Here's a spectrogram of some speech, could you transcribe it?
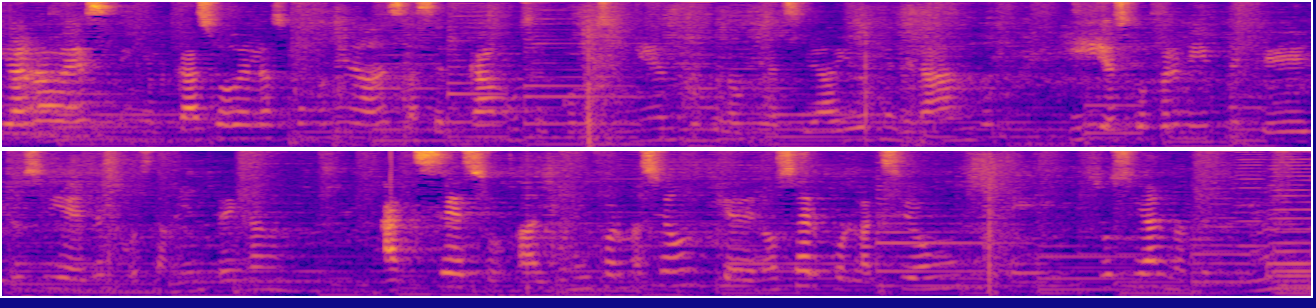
Y a la vez, en el caso de las comunidades, acercamos el conocimiento que la universidad ha ido generando y esto permite que ellos y ellas pues también tengan acceso a alguna información que de no ser por la acción eh, social no tendrían.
